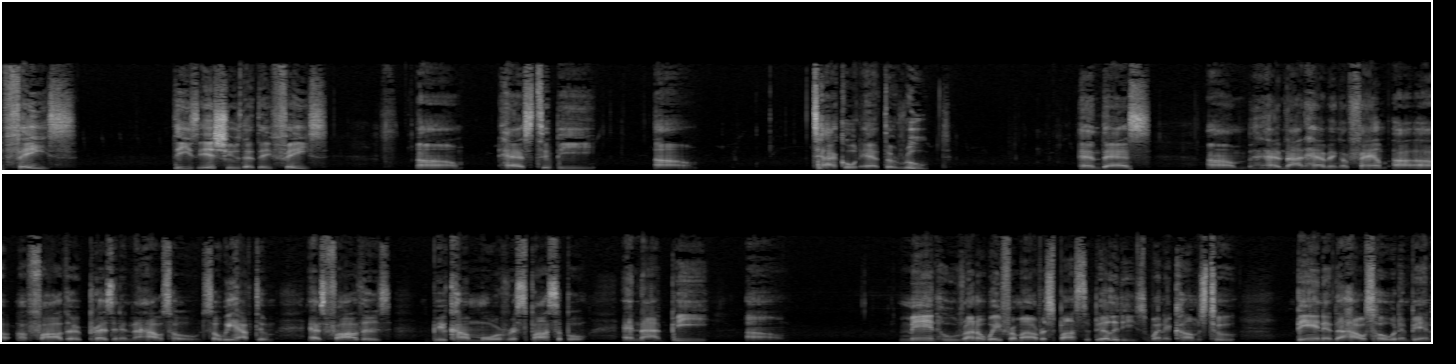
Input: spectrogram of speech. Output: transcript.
face, these issues that they face, um, has to be um, tackled at the root, and that's um, not having a fam a, a father present in the household. So we have to, as fathers, become more responsible and not be um, men who run away from our responsibilities when it comes to being in the household and being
